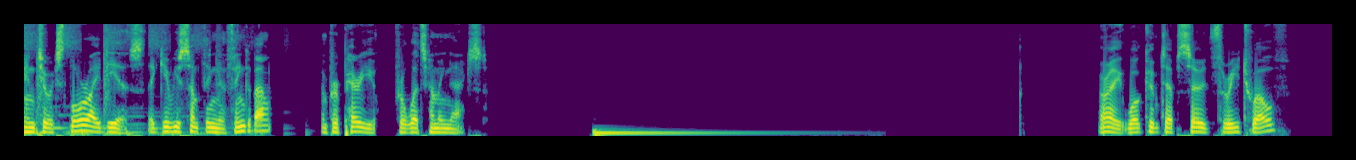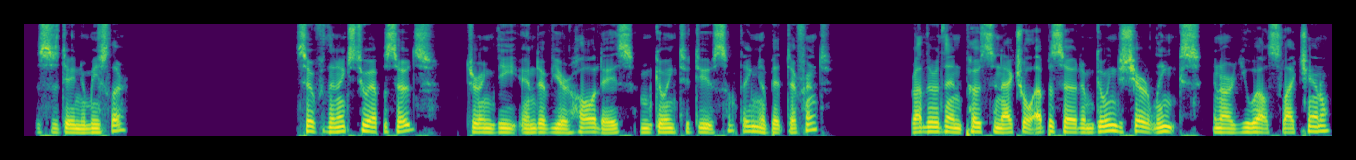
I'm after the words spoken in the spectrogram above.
and to explore ideas that give you something to think about and prepare you for what's coming next. All right, welcome to episode 312. This is Daniel Miessler. So, for the next two episodes, during the end of year holidays, I'm going to do something a bit different. Rather than post an actual episode, I'm going to share links in our UL Slack channel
